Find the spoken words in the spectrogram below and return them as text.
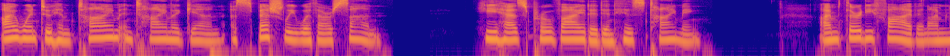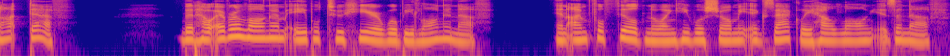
I went to Him time and time again, especially with our son. He has provided in His timing. I'm 35 and I'm not deaf. But however long I'm able to hear will be long enough, and I'm fulfilled knowing He will show me exactly how long is enough.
